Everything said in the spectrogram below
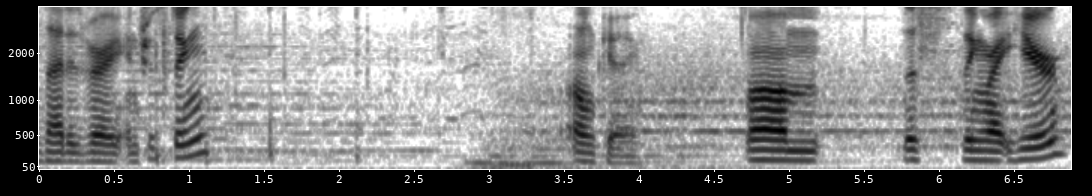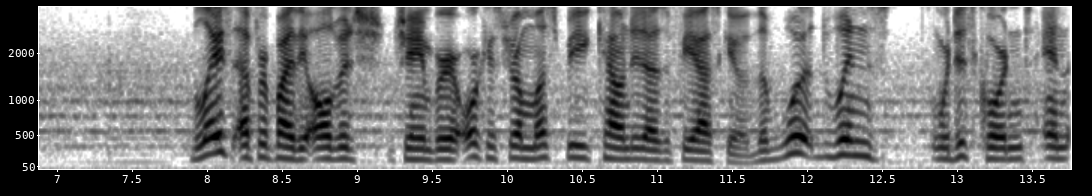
That is very interesting. Okay. Um, this thing right here. The latest effort by the Aldwych Chamber Orchestra must be counted as a fiasco. The woodwinds were discordant and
